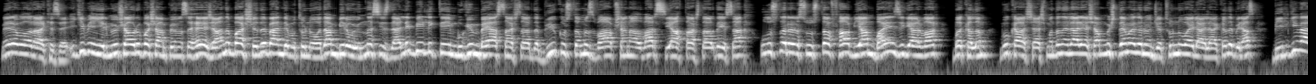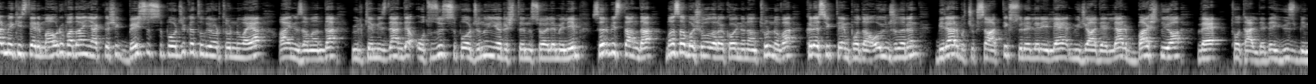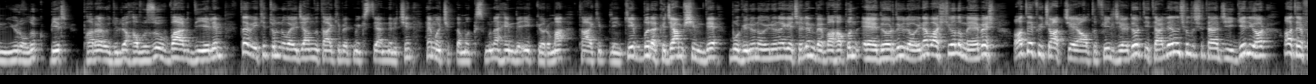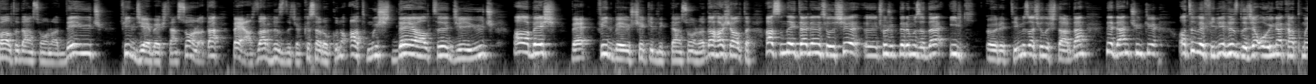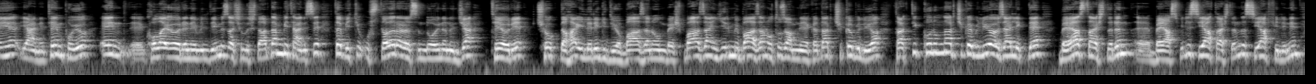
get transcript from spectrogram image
Merhabalar herkese. 2023 Avrupa Şampiyonası heyecanı başladı. Ben de bu turnuvadan bir oyunla sizlerle birlikteyim. Bugün beyaz taşlarda büyük ustamız Vahap Şanal var. Siyah taşlarda ise uluslararası usta Fabian Bayenziger var. Bakalım bu karşılaşmada neler yaşanmış demeden önce turnuva ile alakalı biraz bilgi vermek isterim. Avrupa'dan yaklaşık 500 sporcu katılıyor turnuvaya. Aynı zamanda ülkemizden de 33 sporcunun yarıştığını söylemeliyim. Sırbistan'da masa başı olarak oynanan turnuva klasik tempoda oyuncuların birer buçuk saatlik süreleriyle mücadeleler başlıyor ve totalde de 100 bin euroluk bir para ödülü havuzu var diyelim. Tabii ki turnuvayı canlı takip etmek isteyenler için hem açıklama kısmına hem de ilk yoruma takip linki bırakacağım. Şimdi bugünün oyununa geçelim ve Vahap'ın E4'ü ile oyuna başlayalım. E5, at F3, at C6, fil C4 İtalyan açılışı tercihi geliyor. At F6'dan sonra D3, Fil C5'ten sonra da beyazlar hızlıca kısa rokunu atmış. D6, C3, A5 ve fil B3 çekildikten sonra da H6. Aslında İtalyan açılışı e, çocuklarımıza da ilk öğrettiğimiz açılışlardan. Neden? Çünkü atı ve fili hızlıca oyuna katmayı yani tempoyu en e, kolay öğrenebildiğimiz açılışlardan bir tanesi. Tabii ki ustalar arasında oynanınca teori çok daha ileri gidiyor. Bazen 15, bazen 20, bazen 30 hamleye kadar çıkabiliyor. Taktik konumlar çıkabiliyor. Özellikle beyaz taşların, e, beyaz fili, siyah taşların da siyah filinin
